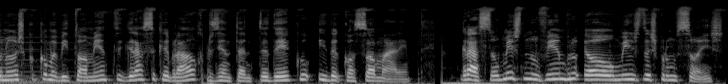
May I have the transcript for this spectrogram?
connosco, como habitualmente, Graça Cabral, representante da DECO e da Consomare. Graça, o mês de novembro é o mês das promoções.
